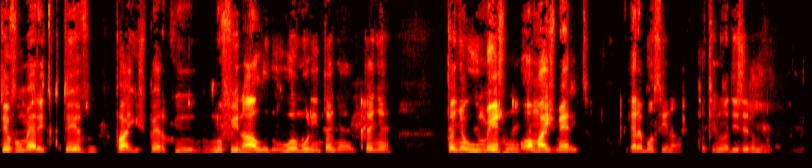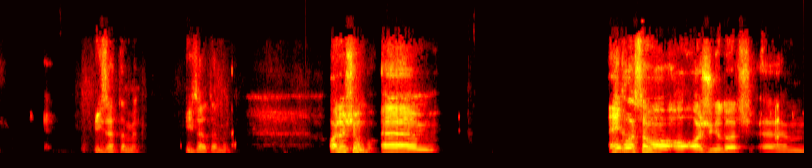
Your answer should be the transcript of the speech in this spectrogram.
teve o mérito que teve, pá, e espero que no final o Amorim tenha, tenha, tenha o mesmo ou mais mérito. Era bom sinal, continuo a dizer o mesmo. Exatamente, exatamente. Olha, Chumbo, hum, em relação ao, ao, aos jogadores, um,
